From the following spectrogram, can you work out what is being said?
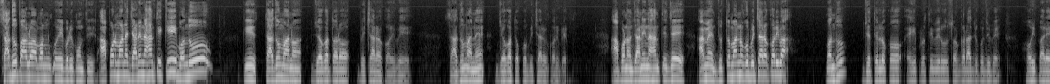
ସାଧୁ ପାଲ ଆମମାନଙ୍କୁ ଏହିପରି କୁହନ୍ତି ଆପଣମାନେ ଜାଣିନାହାନ୍ତି କି ବନ୍ଧୁ? କି ସାଧୁମାନ ଜଗତର ବିଚାର କରିବେ? ସାଧୁମାନେ ଜଗତକୁ ବିଚାର କରିବେ। ଆପଣ ଜାଣିନାହାନ୍ତି ଯେ ଆମେ ଦୂତମାନଙ୍କୁ ବିଚାର କରିବା। ବନ୍ଧୁ ଯେତେ ଲୋକ ଏହି ପୃଥିବୀରୁ ସ୍ୱର୍ଗ ରାଜ୍ୟକୁ ଯିବେ ହୋଇପାରେ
